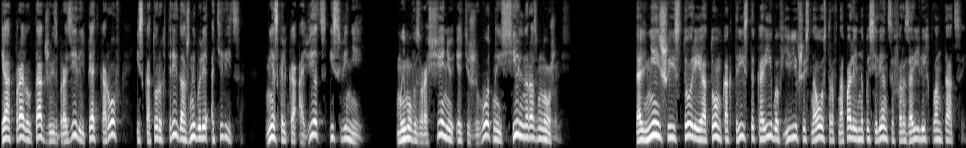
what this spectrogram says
Я отправил также из Бразилии пять коров из которых три должны были отелиться, несколько овец и свиней. К моему возвращению эти животные сильно размножились. Дальнейшие истории о том, как 300 карибов, явившись на остров, напали на поселенцев и разорили их плантации,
